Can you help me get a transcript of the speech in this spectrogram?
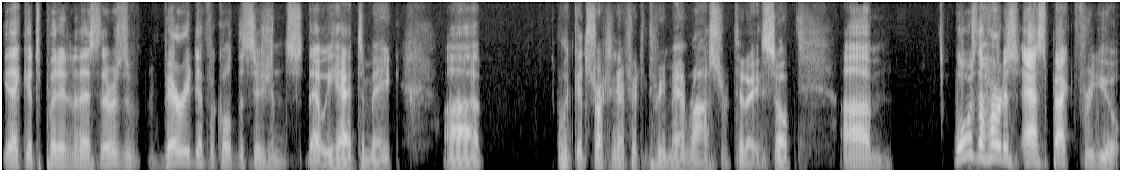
that gets put into this. There was very difficult decisions that we had to make when constructing our 53 man roster today. So, um, what was the hardest aspect for you,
